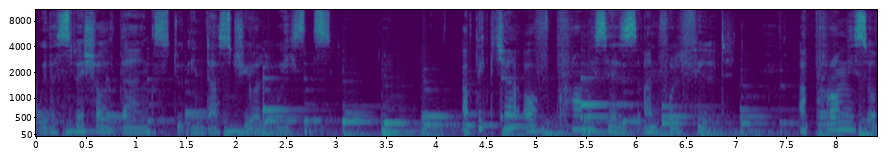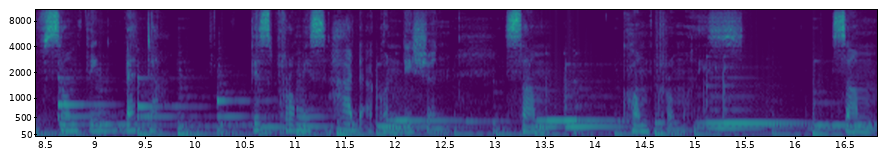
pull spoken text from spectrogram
with a special thanks to industrial wastes. A picture of promises unfulfilled, a promise of something better. This promise had a condition some compromise, some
